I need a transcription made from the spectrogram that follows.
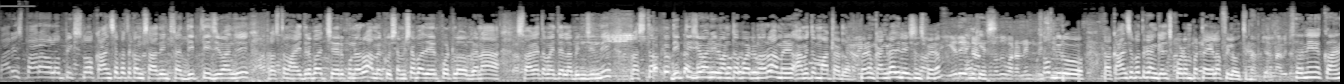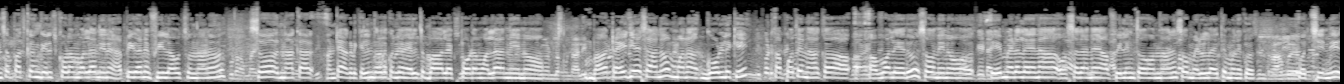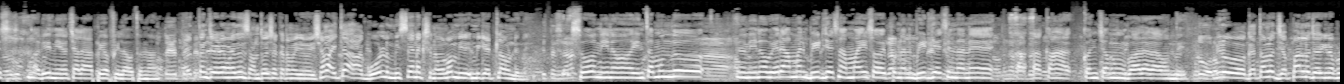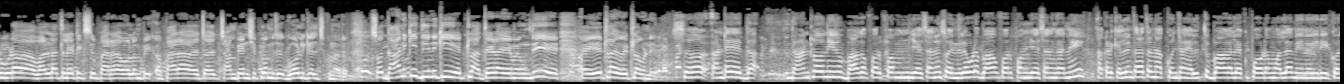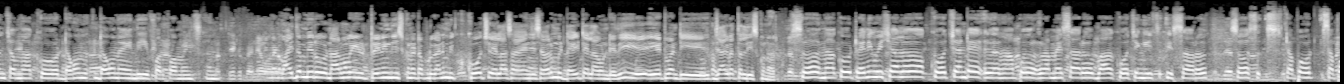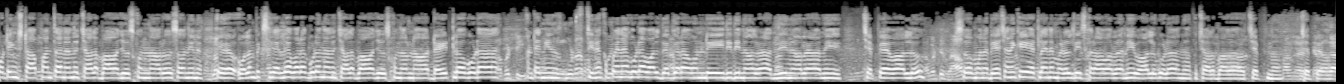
పారిస్ పారా ఒలింపిక్స్లో కాంస్య పథకం సాధించిన దీప్తి జీవాంజీ ప్రస్తుతం హైదరాబాద్ చేరుకున్నారు. ఆమెకు శంషాబాద్ ఎయిర్పోర్ట్లో ఘన స్వాగతం అయితే లభించింది. ప్రస్తుతం దీప్తి జీవాంజీ మనతో పాటు ఉన్నారు. ఆమె ఆమెతో మాట్లాడదాం. Madam congratulations madam. సో మీరు కాంస్య పథకం గెలుచుకోవడం పట్ల ఎలా ఫీల్ అవుతున్నారు? సో నేను కాన్సెప్ట్ పథకం గెలుచుకోవడం వల్ల నేను హ్యాపీగానే ఫీల్ అవుతున్నాను. సో నాకు అంటే అక్కడికి వెళ్ళిన తర్వాత కొంచెం హెల్త్ బాగాలేకపోవడం వల్ల నేను బాగా ట్రై చేశాను మన గోల్డ్కి కాకపోతే నాకు అవ్వలేదు. సో నేను ఏ మెడల్ అయినా వస్తుందనే ఆ ఫీలింగ్తో ఉన్నాను. సో మెడల్ అయితే మనకు వచ్చింది. అది నేను చాలా హ్యాపీగా ఫీల్ అవుతున్నాను. ప్రయత్నం చేయడం అనేది సంతోషకరమైన విషయం. అయితే ఆ గోల్డ్ మిస్ అయిన క్షణంలో మీకు ఎట్లా ఉండింది? సో నేను ఇంతకుముందు నేను వేరే అమ్మాయిని బీట్ చేసిన అమ్మాయి. సో ఇప్పుడు నన్ను బీట్ చేసిందనే కొంచెం బాధగా ఉంది. మీరు గతంలో జపాన్లో జరిగినప్పుడు కూడా world athletics para olympic para ఛాంపియన్షిప్లో మీరు గోల్డ్ గెలుచుకున్నారు. సో దానికి దీనికి ఎట్లా తేడా ఏమేమి ఉంది ఎట్లా ఎట్లా ఉండేది? సో అంటే దాంట్లో నేను బాగా పర్ఫామ్ చేశాను. సో ఇందులో కూడా బాగా పర్ఫామ్ చేశాను కానీ అక్కడికి వెళ్ళిన తర్వాత నాకు కొంచెం హెల్త్ బాగా లేకపోవడం వల్ల నేను ఇది కొంచెం నాకు డౌన్ డౌన్ అయింది ఈ పర్ఫార్మెన్స్ అయితే మీరు నార్మల్గా ట్రైనింగ్ తీసుకునేటప్పుడు కానీ మీకు కోచ్ ఎలా సహాయం చేసేవారు? మీ డైట్ ఎలా ఉండేది? ఎటువంటి జాగ్రత్తలు తీసుకున్నారు? సో నాకు ట్రైనింగ్ విషయాల్లో కోచ్ అంటే నాకు రమేష్ సార్ బాగా కోచింగ్ ఇస్- ఇస్తారు. సో సపోర్ట్ సపోర్టింగ్ స్టాఫ్ అంతా నన్ను చాలా బాగా చూసుకున్నారు. సో నేను ఒలింపిక్స్కి వెళ్ళే వరకు కూడా నన్ను చాలా బాగా చూసుకున్నారు. నా డైట్లో కూడా అంటే నేను తినకపోయినా కూడా వాళ్ళ దగ్గర ఉండి ఇది తినాలా అది తినాలా అని చెప్పేవాళ్ళు. సో మన దేశానికి ఎట్లయినా మెడల్ తీసుకురావాలని వాళ్ళు కూడా నాకు చాలా బాగా చెప్పిన చెప్పేవాళ్ళు.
